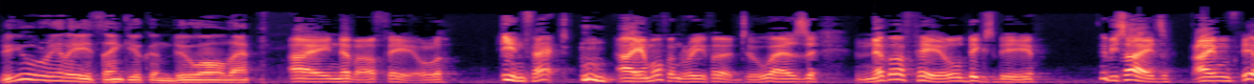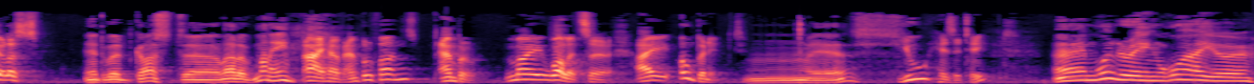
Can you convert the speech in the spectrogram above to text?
Do you really think you can do all that? I never fail. In fact, I am often referred to as Never Fail Bigsby. Besides, I'm fearless. It would cost uh, a lot of money. I have ample funds. Ample. My wallet, sir. I open it. Mm, yes. You hesitate? I'm wondering why you're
